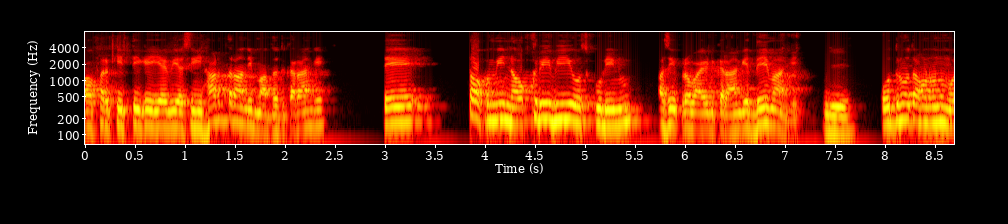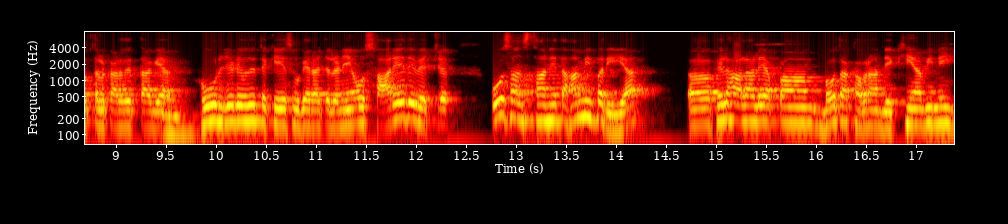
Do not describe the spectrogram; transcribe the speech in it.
ਆਫਰ ਕੀਤੀ ਗਈ ਹੈ ਵੀ ਅਸੀਂ ਹਰ ਤਰ੍ਹਾਂ ਦੀ ਮਦਦ ਕਰਾਂਗੇ ਤੇ ਢੁਕਵੀਂ ਨੌਕਰੀ ਵੀ ਉਸ ਕੁੜੀ ਨੂੰ ਅਸੀਂ ਪ੍ਰੋਵਾਈਡ ਕਰਾਂਗੇ ਦੇਵਾਂਗੇ। ਜੀ। ਉਧਰੋਂ ਤਾਂ ਹੁਣ ਉਹਨੂੰ ਮੁਅੱਤਲ ਕਰ ਦਿੱਤਾ ਗਿਆ। ਹੋਰ ਜਿਹੜੇ ਉਹਦੇ ਤੇ ਕੇਸ ਵਗੈਰਾ ਚੱਲਣੇ ਆ ਉਹ ਸਾਰੇ ਦੇ ਵਿੱਚ ਉਹ ਸੰਸਥਾ ਨੇ ਤਾਂ ਹਾਮੀ ਭਰੀ ਆ। ਫਿਲਹਾਲ ਹਾਲੇ ਆਪਾਂ ਬਹੁਤਾ ਖਬਰਾਂ ਦੇਖੀਆਂ ਵੀ ਨਹੀਂ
